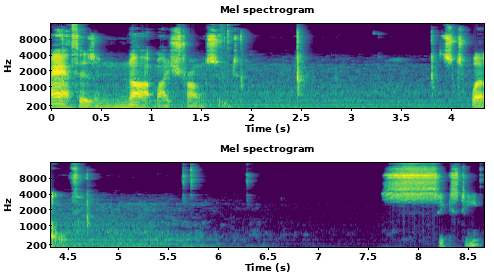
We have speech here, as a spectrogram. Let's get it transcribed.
math is not my strong suit. It's 12 60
